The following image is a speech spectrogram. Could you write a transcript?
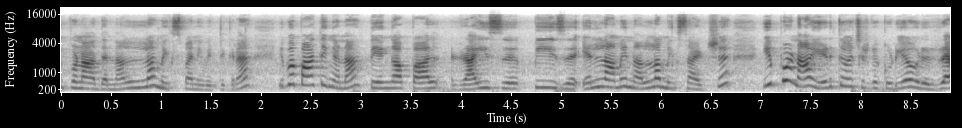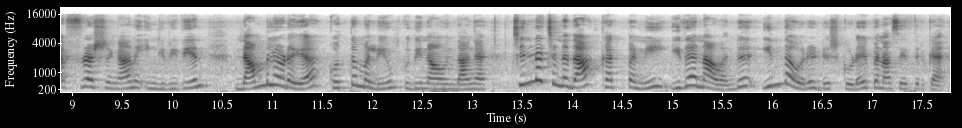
இப்போ நான் அதை நல்லா மிக்ஸ் பண்ணி விட்டுக்கிறேன். இப்போ பார்த்தீங்கன்னா தேங்காய் பால் ரைஸு பீஸு எல்லாமே நல்லா மிக்ஸ் ஆகிடுச்சு இப்போ நான் எடுத்து வச்சிருக்கக்கூடிய ஒரு ரெஃப்ரெஷிங்கான இன்க்ரீடியன்ட் நம்மளுடைய கொத்தமல்லியும் புதினாவும் தாங்க. சின்ன சின்னதாக கட் பண்ணி இதை நான் வந்து இந்த ஒரு டிஷ் கூட இப்போ நான் சேர்த்துருக்கேன்.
